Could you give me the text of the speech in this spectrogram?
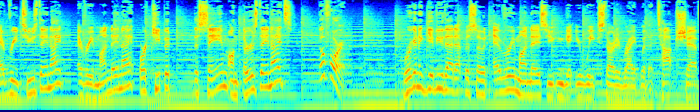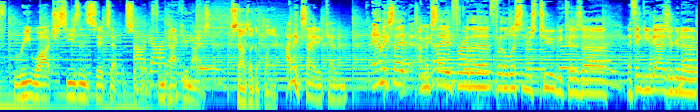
every Tuesday night, every Monday night, or keep it the same on Thursday nights, go for it. We're going to give you that episode every Monday so you can get your week started right with a Top Chef Rewatch Season 6 episode from Pack Your Knives. Sounds like a plan. I'm excited, Kevin, and I'm excited. I'm excited for the for the listeners too because uh, I think you guys are gonna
